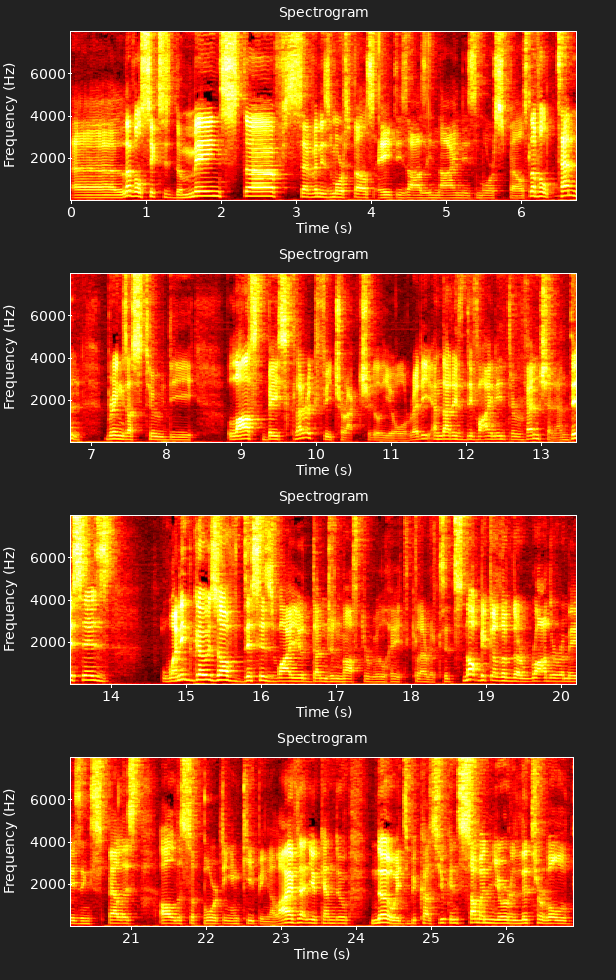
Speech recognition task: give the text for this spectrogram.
Uh, level 6 is domain stuff, 7 is more spells, 8 is ASI, 9 is more spells. Level 10 brings us to the last base cleric feature actually already, and that is Divine Intervention. And this is when it goes off, this is why your dungeon master will hate clerics. It's not because of the rather amazing spell list, all the supporting and keeping alive that you can do. No, it's because you can summon your literal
